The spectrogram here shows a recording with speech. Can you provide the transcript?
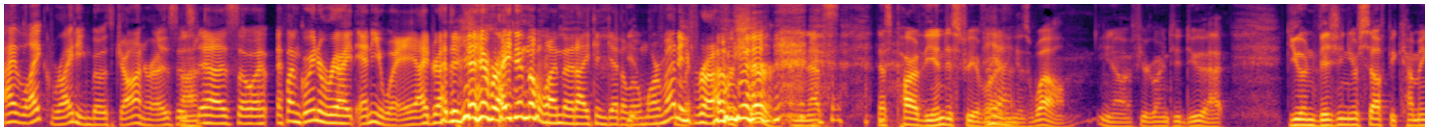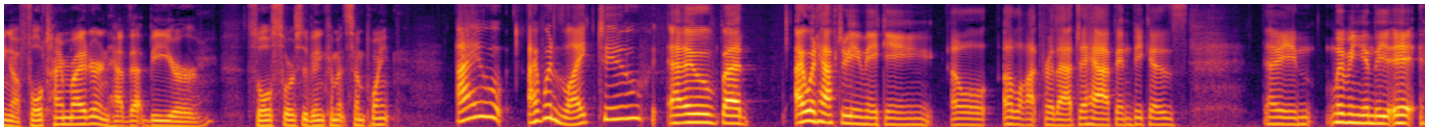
I like writing both genres. Uh, uh, so if, if, I'm going to write anyway, I'd rather get write in the one that I can get a little more money from. For sure. I mean, that's that's part of the industry of writing yeah. as well. You know, if you're going to do that, do you envision yourself becoming a full time writer and have that be your sole source of income at some point? I I would like to, uh, but I would have to be making a, a lot for that to happen because I mean, living in the it, eh,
